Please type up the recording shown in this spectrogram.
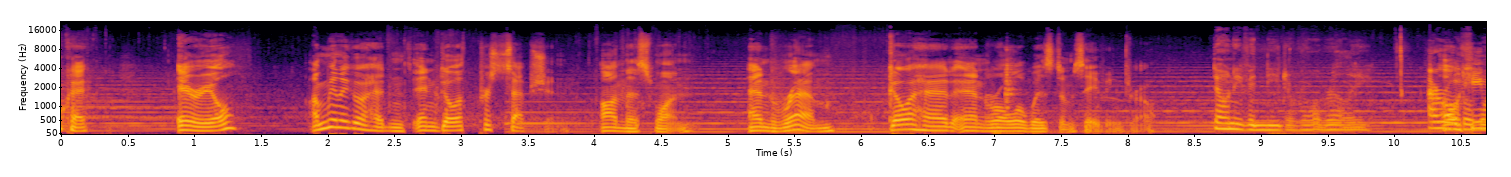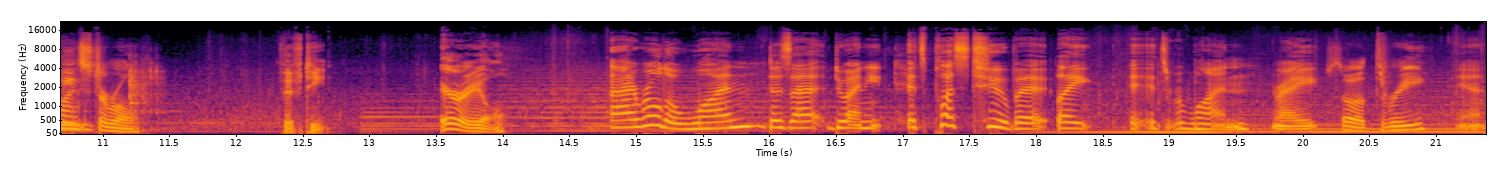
Okay. Ariel, I'm going to go ahead and, and go with perception on this one. And Rem, go ahead and roll a wisdom saving throw. don't even need to roll really. I Oh, he a one. needs to roll. 15. Ariel. I rolled a one. Does that, do I need, it's plus two, but like, it- it's one, right? So a three Yeah.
